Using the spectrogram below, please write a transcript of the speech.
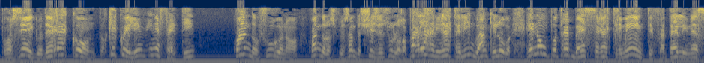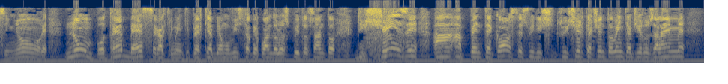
proseguo del racconto, che quelli in effetti quando, furono, quando lo Spirito Santo scese su loro, parlarono in altre lingue anche loro, e non potrebbe essere altrimenti, fratelli nel Signore, non potrebbe essere altrimenti, perché abbiamo visto che quando lo Spirito Santo discese a, a Pentecoste, sui, sui circa 120 a Gerusalemme,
